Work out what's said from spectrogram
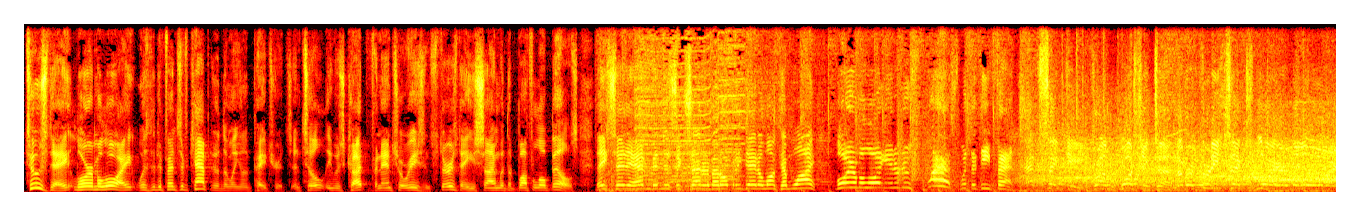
Tuesday, Lawyer Milloy was the defensive captain of the New England Patriots until he was cut, financial reasons. Thursday, he signed with the Buffalo Bills. They say they hadn't been this excited about opening day in a long time. Why? Lawyer Milloy introduced Blast with the defense. At safety from Washington, number 36, Lawyer Milloy.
